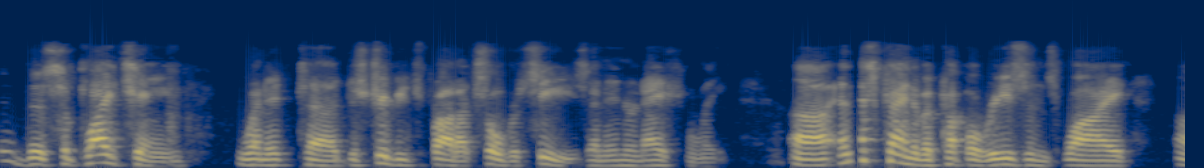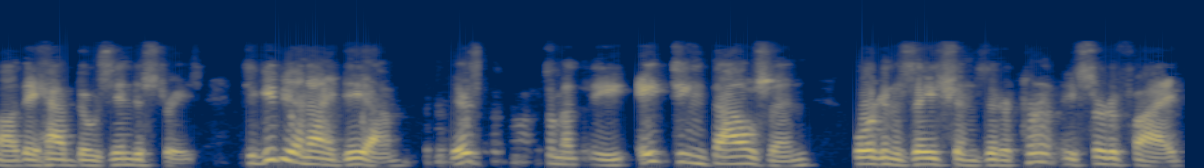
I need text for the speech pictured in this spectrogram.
the supply chain when it uh, distributes products overseas and internationally. Uh, and that's kind of a couple reasons why uh, they have those industries. To give you an idea, there's approximately 18,000 organizations that are currently certified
